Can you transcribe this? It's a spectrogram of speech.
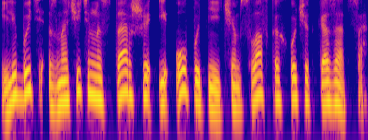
или быть значительно старше и опытнее, чем Славка хочет казаться.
